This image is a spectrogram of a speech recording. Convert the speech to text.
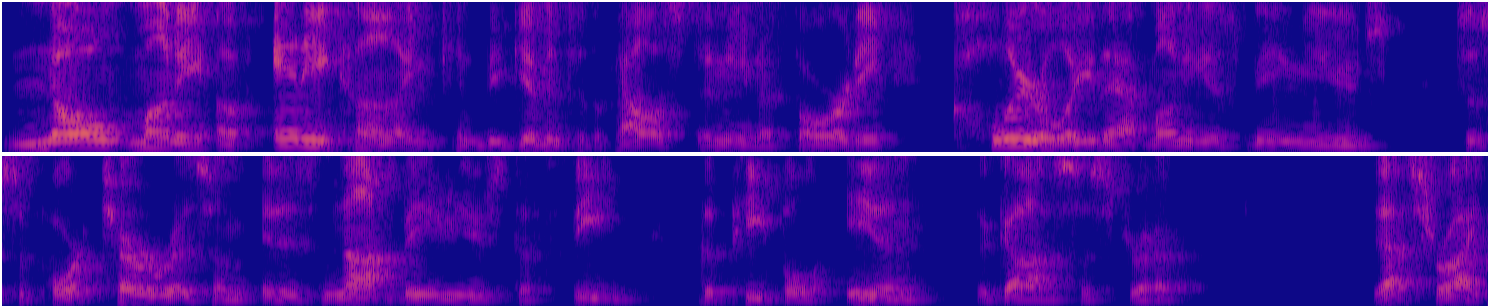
No money of any kind can be given to the Palestinian Authority. Clearly, that money is being used to support terrorism. It is not being used to feed the people in the Gaza Strip. That's right.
